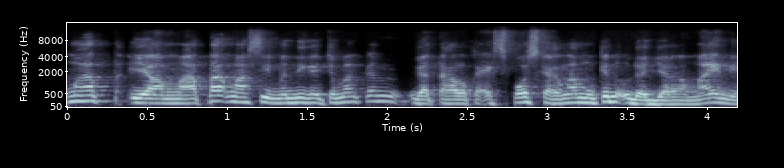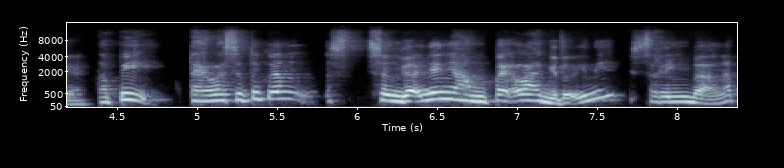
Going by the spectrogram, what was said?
mata ya mata masih mendingan cuma kan nggak terlalu ke expose karena mungkin udah jarang main ya tapi Teles itu kan seenggaknya nyampe lah gitu. Ini sering banget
